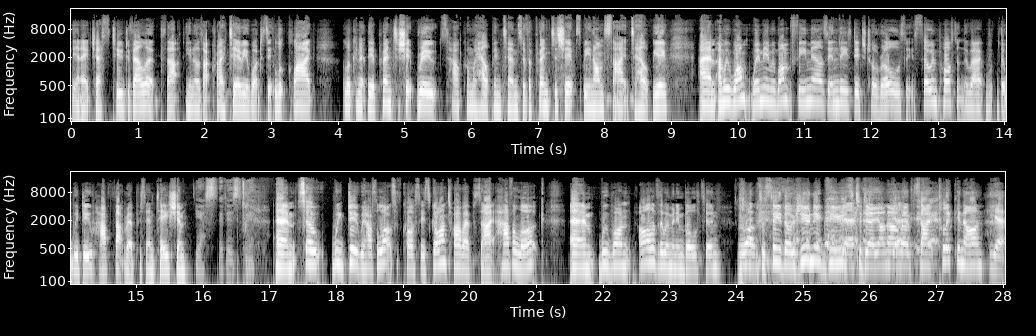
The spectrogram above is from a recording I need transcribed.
the NHS to develop that, you know, that criteria. What does it look like? Looking at the apprenticeship routes, how can we help in terms of apprenticeships, being on site to help you? Um, and we want women, we want females in these digital roles. It's so important that we, that we do have that representation. Yes, it is. Yeah. Um, so we do. We have lots of courses. Go onto our website, have a look. Um, we want all of the women in Bolton. We want to see those unique views Yeah. today on our Yeah. website. Clicking on, Yeah.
